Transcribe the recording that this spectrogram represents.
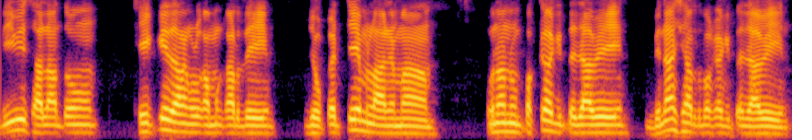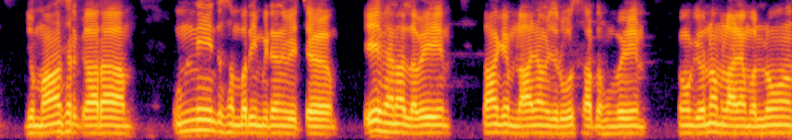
20 ਸਾਲਾਂ ਤੋਂ ਠੇਕੇਦਾਰਾਂ ਕੋਲ ਕੰਮ ਕਰਦੇ ਜੋ ਕੱਚੇ ਮੁਲਾਜ਼ਮ ਆ, ਉਹਨਾਂ ਨੂੰ ਪੱਕਾ ਕੀਤਾ ਜਾਵੇ, ਬਿਨਾਂ ਸ਼ਰਤ ਪੱਕਾ ਕੀਤਾ ਜਾਵੇ, ਜੋ ਮਾਂ ਸਰਕਾਰ ਆ 19 ਦਸੰਬਰ ਦੀ ਮੀਟਿੰਗ ਦੇ ਵਿੱਚ ਇਹ ਫੈਸਲਾ ਲਵੇ ਤਾਂ ਕਿ ਮੁਲਾਜ਼ਮਾਂ ਵਿੱਚ ਰੋਸ ਖਤਮ ਹੋਵੇ, ਕਿਉਂਕਿ ਉਹਨਾਂ ਮੁਲਾਜ਼ਮਾਂ ਵੱਲੋਂ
